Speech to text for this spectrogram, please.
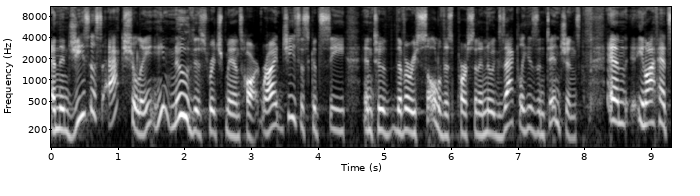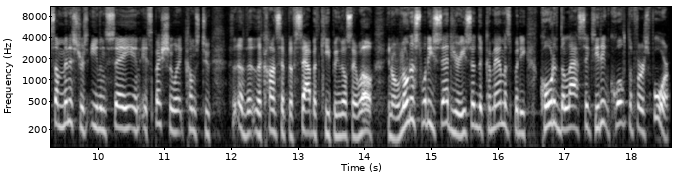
And then Jesus actually, he knew this rich man's heart, right? Jesus could see into the very soul of this person and knew exactly exactly his intentions. And, you know, I've had some ministers even say, and especially when it comes to uh, the, the concept of Sabbath keeping, they'll say, well, you know, notice what he said here. He said the commandments, but he quoted the last six. He didn't quote the first four.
